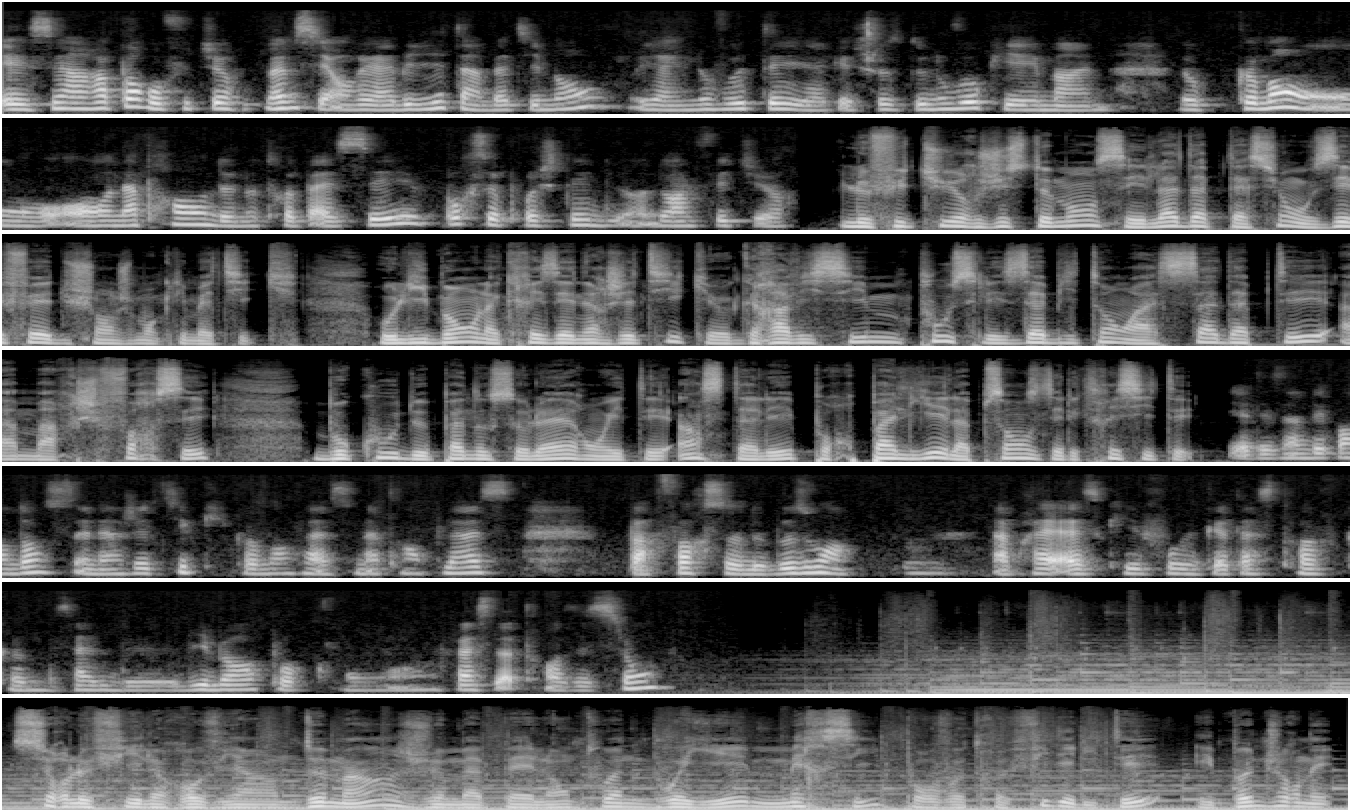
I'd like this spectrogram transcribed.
Et c'est un rapport au futur. Même si on réhabilite un bâtiment, il y a une nouveauté, il y a quelque chose de nouveau qui émane. Donc, comment on, on apprend de notre passé pour se projeter dans le futur? Le futur, justement, c'est l'adaptation aux effets du changement climatique. Au Liban, la crise énergétique gravissime pousse les habitants à s'adapter à marche forcée. Beaucoup de panneaux solaires ont été installés pour pallier l'absence d'électricité. Il y a des indépendances énergétiques qui commencent à se mettre en place par force de besoin. Après, est-ce qu'il faut une catastrophe comme celle du Liban pour qu'on fasse la transition? Sur le fil revient demain. Je m'appelle Antoine Boyer. Merci pour votre fidélité et bonne journée.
